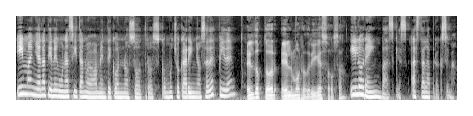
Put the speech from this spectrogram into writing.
y mañana tienen una cita nuevamente con nosotros. Con mucho cariño se despiden el doctor Elmo Rodríguez Sosa y Lorraine Vázquez. Hasta la próxima.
